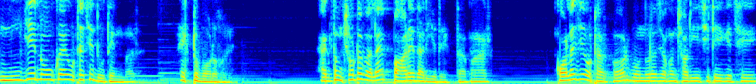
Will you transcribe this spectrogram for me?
নিজে নৌকায় উঠেছি দু তিনবার, একটু বড় হয়ে। একদম ছোটোবেলায় পাড়ে দাঁড়িয়ে দেখতাম, আর কলেজে ওঠার পর বন্ধুরা যখন ছড়িয়ে ছিটিয়ে গেছি,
